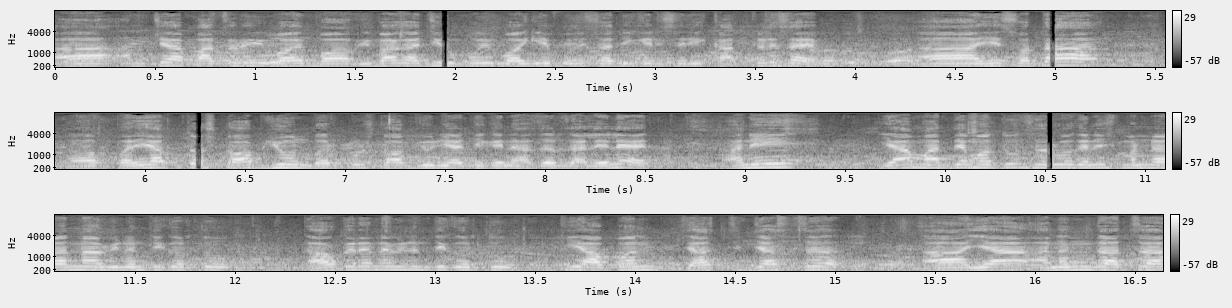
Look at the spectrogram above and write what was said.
आमच्या पाचोरा विभाग विभागाचे उपविभागीय पोलीस अधिकारी श्री कातकडे साहेब हे स्वतः पर्याप्त स्टॉप घेऊन भरपूर स्टॉप घेऊन या ठिकाणी हजर झालेले आहेत. आणि या माध्यमातून सर्व गणेश मंडळांना विनंती करतो गावकऱ्यांना विनंती करतो की आपण जास्तीत जास्त या आनंदाचा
